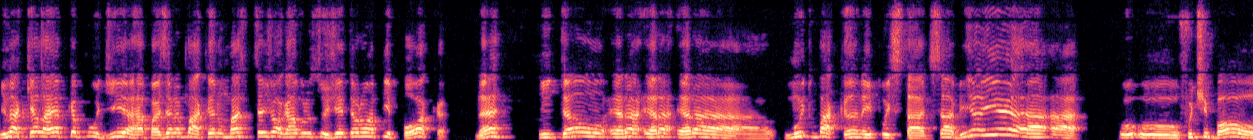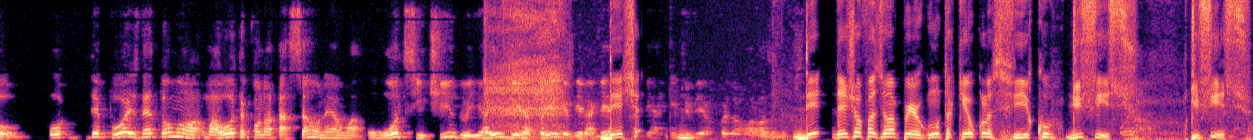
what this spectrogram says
E naquela época podia, rapaz, era bacana. O máximo que você jogava no sujeito era uma pipoca, né? Então era, era, era muito bacana ir para o estádio, sabe? E aí a, a, o, o, futebol depois né, toma uma outra conotação, né, uma, um outro sentido, e aí vira briga, vira guerra. Deixa, de, deixa eu fazer uma pergunta que eu classifico difícil. Difícil.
